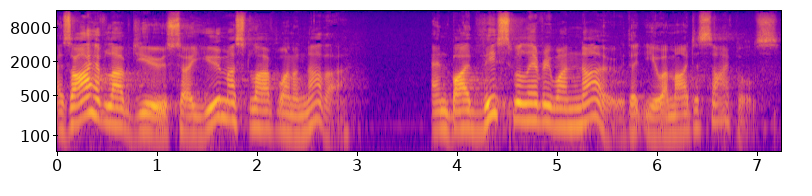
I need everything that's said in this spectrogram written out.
As I have loved you, so you must love one another. And by this will everyone know that you are my disciples,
